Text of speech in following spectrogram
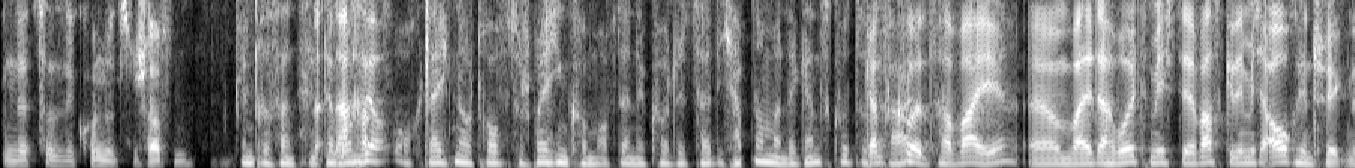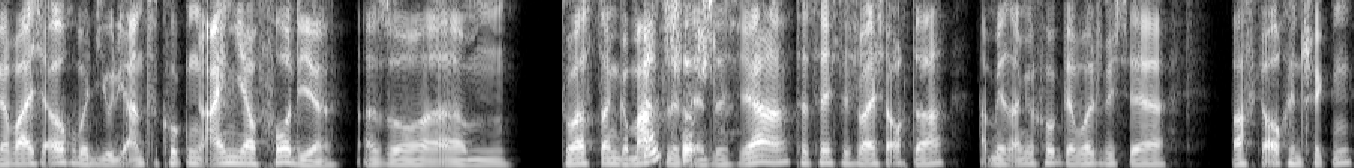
in letzter Sekunde zu schaffen. Interessant. Da wollen wir auch gleich noch drauf zu sprechen kommen auf deine College-Zeit. Ich habe noch mal eine ganz kurze ganz Frage. Ganz kurz, Hawaii, ähm, weil da wollte mich der Waske nämlich auch hinschicken. Da war ich auch über die Uni anzugucken, ein Jahr vor dir. Also ähm, du hast dann gemacht Ernsthaft? letztendlich. Ja, tatsächlich war ich auch da, habe mir das angeguckt. Da wollte mich der Waske auch hinschicken.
